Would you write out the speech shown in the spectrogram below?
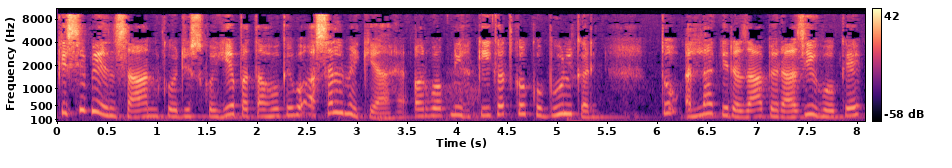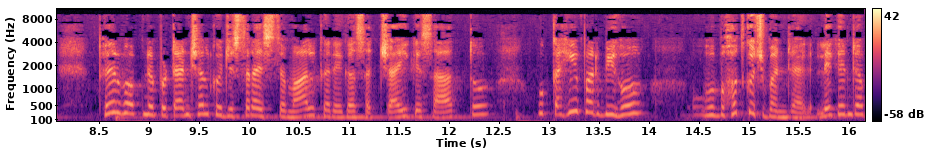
کسی بھی انسان کو جس کو یہ پتا ہو کہ وہ اصل میں کیا ہے اور وہ اپنی حقیقت کو قبول کرے، تو اللہ کی رضا پہ راضی ہو کے پھر وہ اپنے پوٹینشیل کو جس طرح استعمال کرے گا سچائی کے ساتھ، تو وہ کہیں پر بھی ہو، وہ بہت کچھ بن جائے گا۔ لیکن جب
